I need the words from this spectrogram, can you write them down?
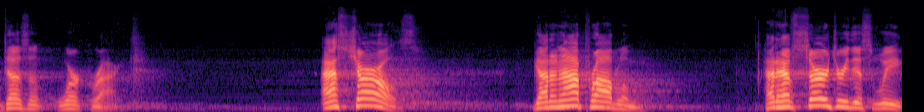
doesn't work right. Ask Charles. Got an eye problem. Had to have surgery this week.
